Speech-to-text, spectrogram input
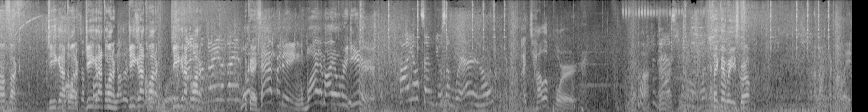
Oh fuck. G, get out the water. it's a G, get out the water. fucking G, get out the water. teleport. G, get out the water. I'm trying, I'm trying. What Okay. is happening? Why am I over here? Kyle sent you somewhere, you know? I teleport. Huh. Should ask interesting. him what the Take that with you, squirrel. I want. Oh wait,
